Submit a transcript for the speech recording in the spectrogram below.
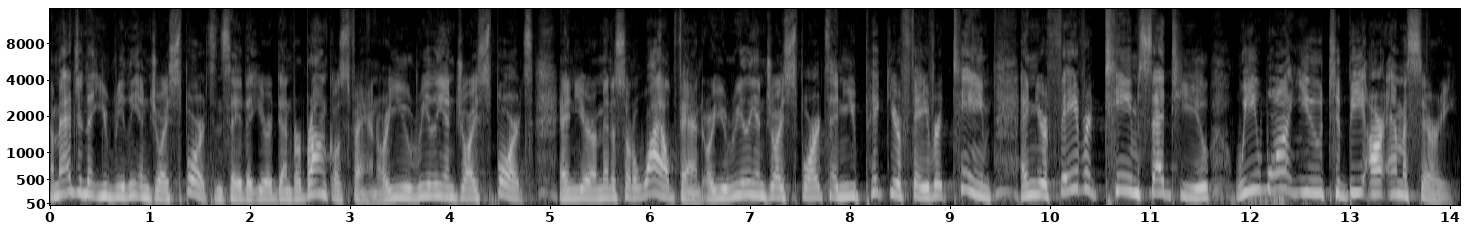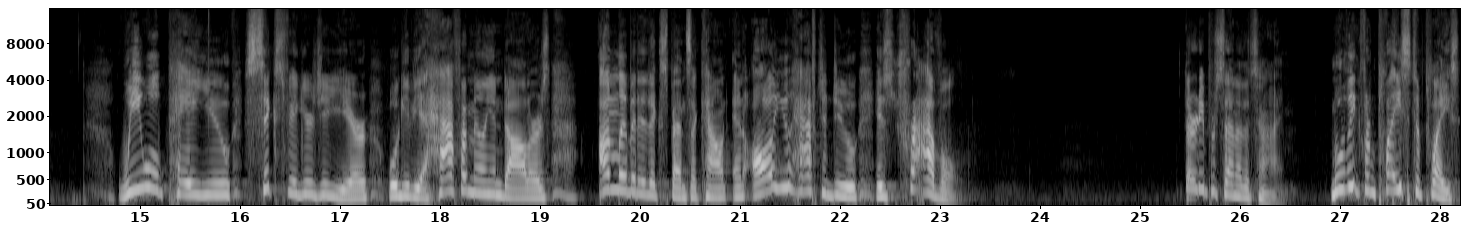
Imagine that you really enjoy sports and say that you're a Denver Broncos fan, or you really enjoy sports and you're a Minnesota Wild fan, or you really enjoy sports and you pick your favorite team, and your favorite team said to you, We want you to be our emissary. We will pay you six figures a year. We'll give you half a million dollars unlimited expense account, and all you have to do is travel 30% of the time, moving from place to place,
